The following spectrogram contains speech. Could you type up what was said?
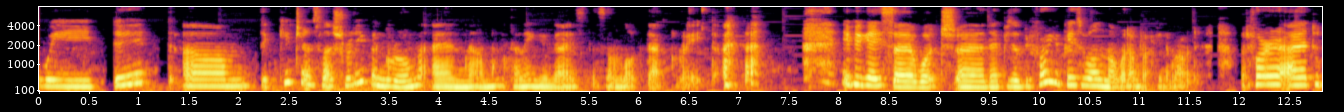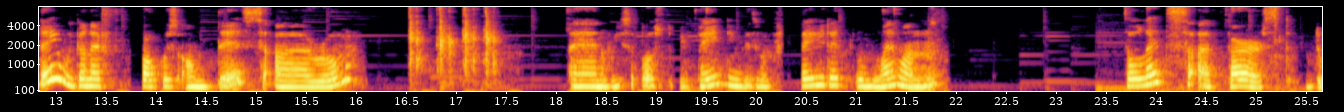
we did um, the kitchen slash living room and I'm telling you guys doesn't look that great. If you guys uh, watch uh, the episode before you guys will know what I'm talking about. But for uh, today we're gonna focus on this uh, room. And we're supposed to be painting this with faded lemon. So let's uh, first do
